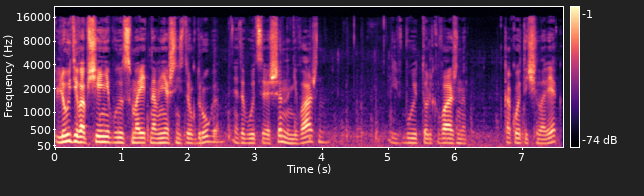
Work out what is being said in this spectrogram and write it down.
люди вообще не будут смотреть на внешность друг друга. Это будет совершенно неважно. И будет только важно, какой ты человек.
